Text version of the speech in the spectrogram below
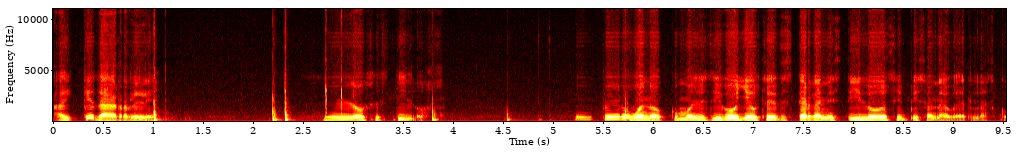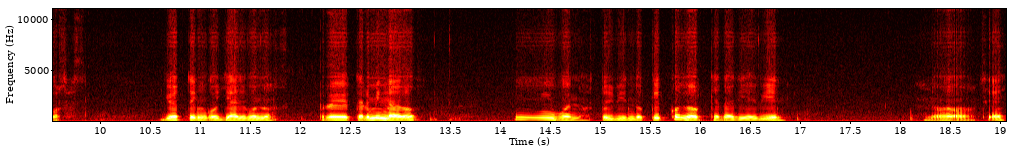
hay que darle los estilos pero bueno como les digo ya ustedes descargan estilos y empiezan a ver las cosas. Yo tengo ya algunos predeterminados y bueno estoy viendo qué color quedaría bien. No sé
